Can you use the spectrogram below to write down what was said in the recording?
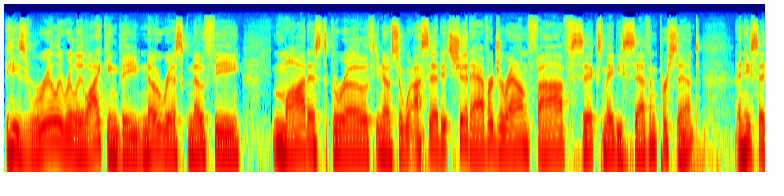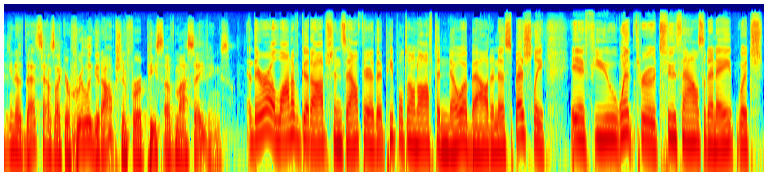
He's really, really liking the no risk, no fee, modest growth. You know, so I said it should average around five, six, maybe 7%. And he said, you know, that sounds like a really good option for a piece of my savings. There are a lot of good options out there that people don't often know about. And especially if you went through 2008, which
